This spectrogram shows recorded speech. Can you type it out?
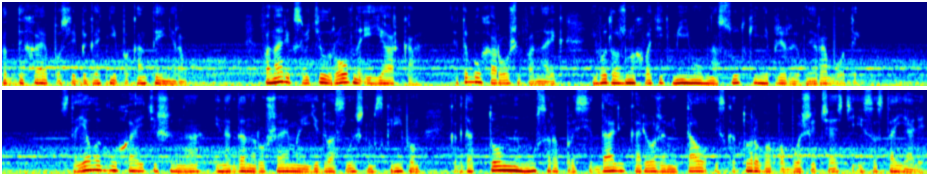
отдыхая после беготни по контейнерам. Фонарик светил ровно и ярко, это был хороший фонарик, его должно хватить минимум на сутки непрерывной работы. Стояла глухая тишина, иногда нарушаемая едва слышным скрипом, когда тонны мусора проседали, корежа металл, из которого по большей части и состояли.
